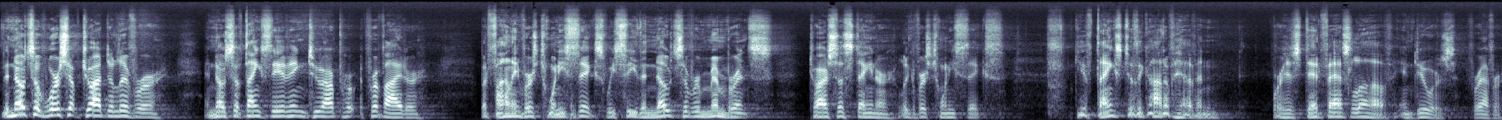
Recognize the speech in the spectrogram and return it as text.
the notes of worship to our Deliverer, and notes of thanksgiving to our provider. But finally, in verse 26, we see the notes of remembrance to our sustainer. Look at verse 26. Give thanks to the God of heaven, for his steadfast love endures forever.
